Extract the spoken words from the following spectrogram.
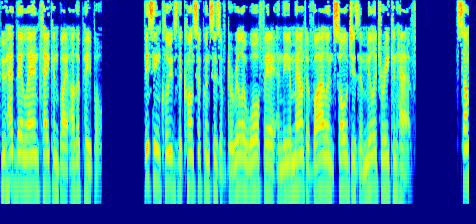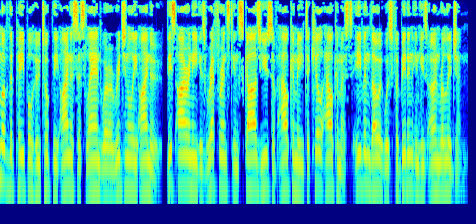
who had their land taken by other people. This includes the consequences of guerrilla warfare and the amount of violent soldiers a military can have. Some of the people who took the Ainusis land were originally Ainu. This irony is referenced in Scar's use of alchemy to kill alchemists even though it was forbidden in his own religion.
